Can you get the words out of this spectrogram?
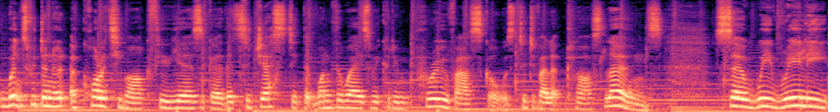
once we'd done a, quality mark a few years ago, they'd suggested that one of the ways we could improve our school was to develop class loans. So we really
